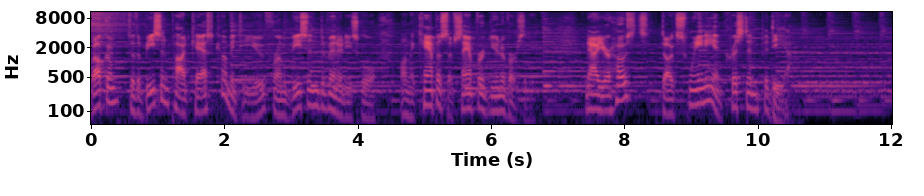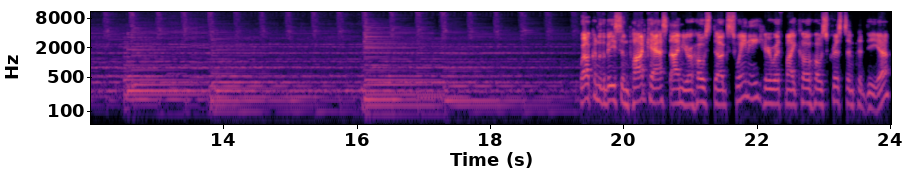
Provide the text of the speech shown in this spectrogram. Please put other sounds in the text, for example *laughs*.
Welcome to the Beeson Podcast coming to you from Beeson Divinity School on the campus of Samford University. Now, your hosts, Doug Sweeney and Kristen Padilla. Welcome to the Beeson Podcast. I'm your host, Doug Sweeney, here with my co host, Kristen Padilla.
